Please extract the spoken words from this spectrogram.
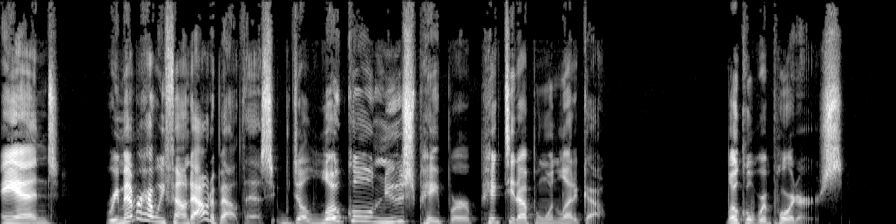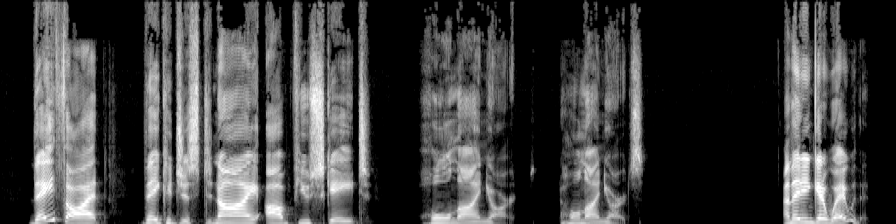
And remember how we found out about this? The local newspaper picked it up and wouldn't let it go. Local reporters. They thought they could just deny, obfuscate, whole nine yards, whole nine yards. And they didn't get away with it.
